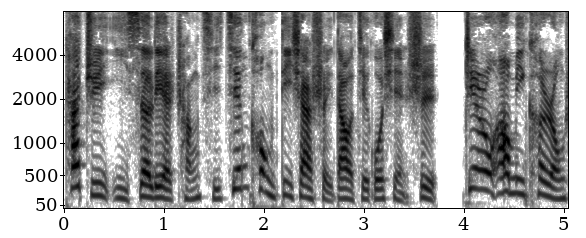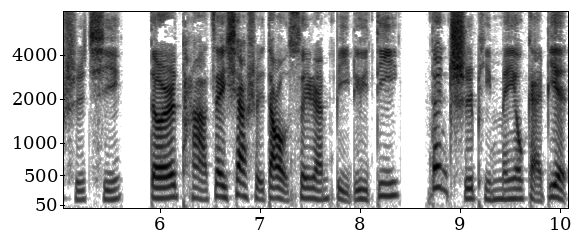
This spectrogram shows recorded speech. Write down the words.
他举以色列长期监控地下水道结果显示，进入奥密克戎时期，德尔塔在下水道虽然比率低，但持平没有改变。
